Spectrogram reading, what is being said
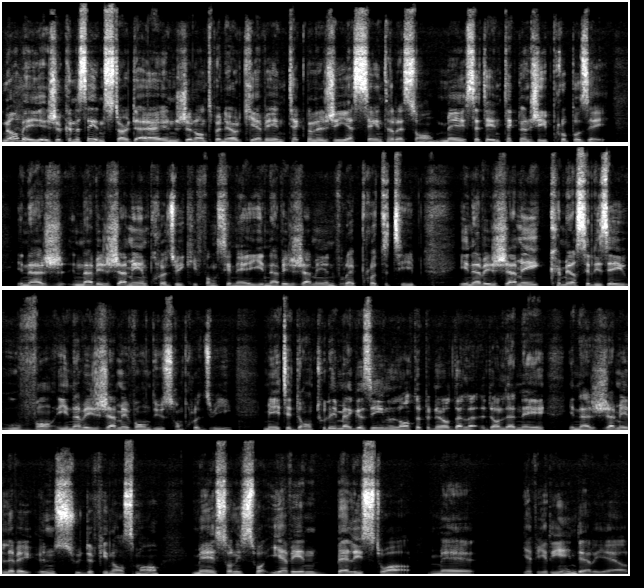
non, mais je connaissais une, start, euh, une jeune entrepreneur qui avait une technologie assez intéressante, mais c'était une technologie proposée. Il n'a- il n'avait jamais un produit qui fonctionnait, il n'avait jamais un vrai prototype, il n'avait jamais commercialisé ou vend, il n'avait jamais vendu son produit, mais il était dans tous les magazines, l'entrepreneur dans l'année, il n'a jamais levé une sou de financement, mais son histoire, il y avait une belle histoire, mais il n'y avait rien derrière.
